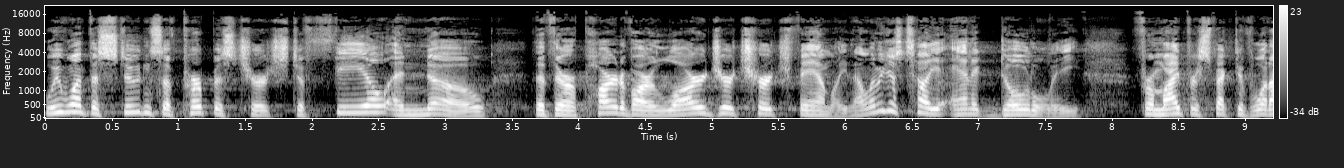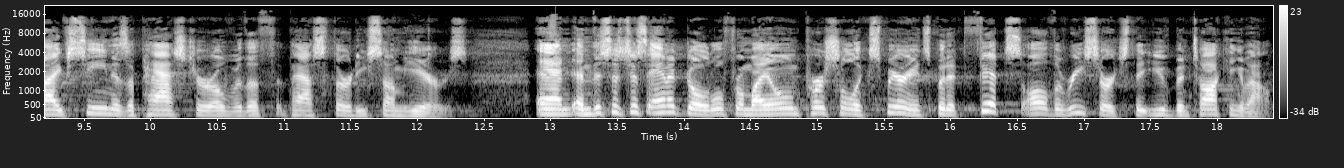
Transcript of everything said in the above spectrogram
We want the students of Purpose Church to feel and know that they're a part of our larger church family. Now, let me just tell you anecdotally, from my perspective, what I've seen as a pastor over the past 30 some years. And, and this is just anecdotal from my own personal experience, but it fits all the research that you've been talking about.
